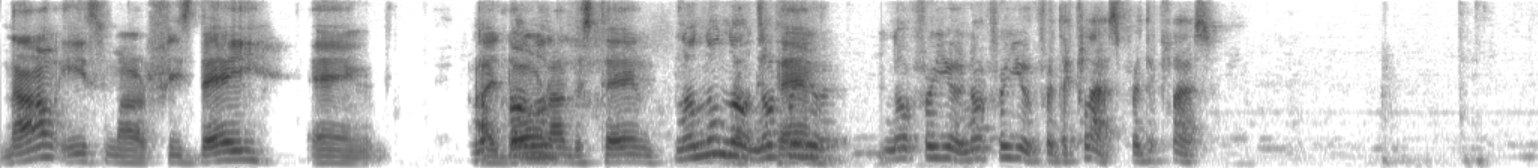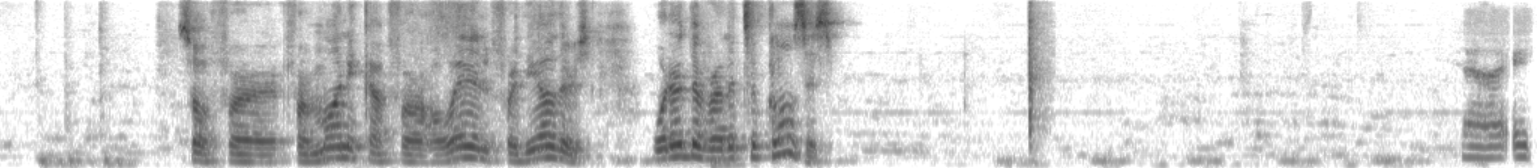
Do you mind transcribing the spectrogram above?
now is my first day and No I don't understand. No, no, no, not for you. Not for you. Not for you. For the class. For the class. So for for Monica, for Joel, for the others, what are the relative clauses? Uh, it's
